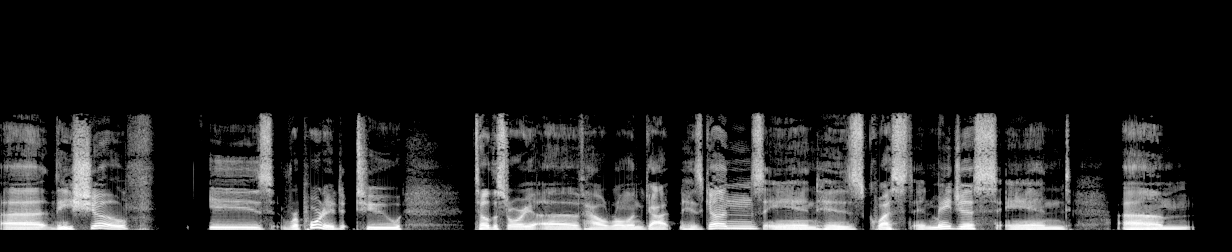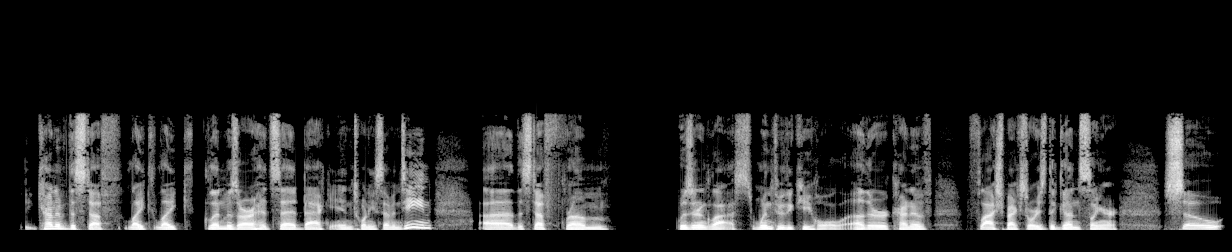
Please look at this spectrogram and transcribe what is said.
Uh, the show is reported to tell the story of how Roland got his guns and his quest in Mejis and um, kind of the stuff like like Glenn Mazzara had said back in 2017, uh, the stuff from Wizard and Glass, Wind Through the Keyhole, other kind of flashback stories, The Gunslinger. So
